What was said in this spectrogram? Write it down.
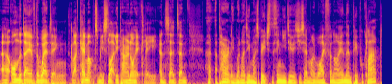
uh, on the day of the wedding, like came up to me slightly paranoically and said, um, "Uh, "Apparently, when I do my speech, the thing you do is you say my wife and I, and then people clap."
